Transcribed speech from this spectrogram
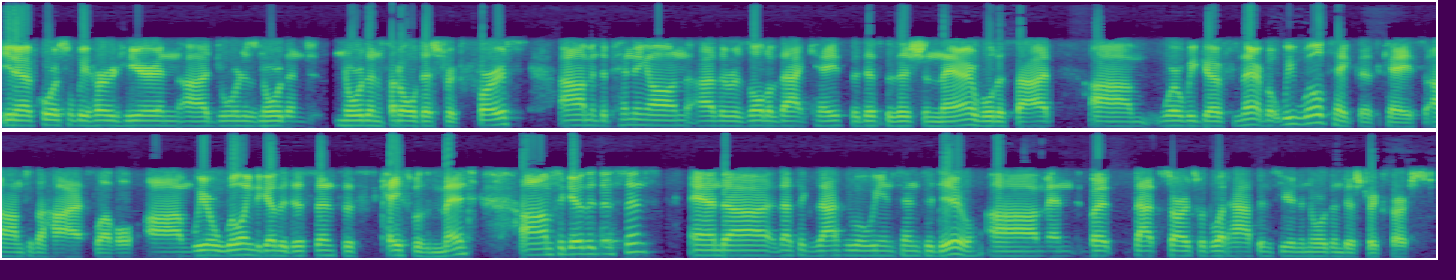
you know, of course, we'll be heard here in uh, Georgia's northern northern federal district first. Um, and depending on uh, the result of that case, the disposition there, we'll decide um, where we go from there. But we will take this case um, to the highest level. Um, we are willing to go the distance. This case was meant um, to go the distance, and uh, that's exactly what we intend to do. Um, and but that starts with what happens here in the Northern District first.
